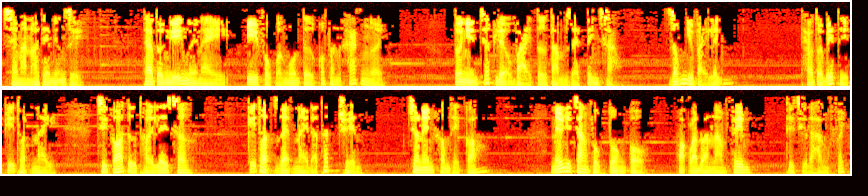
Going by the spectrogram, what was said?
xem mà nói thêm những gì. Theo tôi nghĩ người này y phục và ngôn từ có phần khác người. Tôi nhìn chất liệu vải tơ tằm dệt tinh xảo, giống như vải lĩnh. Theo tôi biết thì kỹ thuật này chỉ có từ thời Lê Sơ. Kỹ thuật dệt này đã thất truyền, cho nên không thể có. Nếu như trang phục tuồng cổ hoặc là đoàn làm phim thì chỉ là hàng fake.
